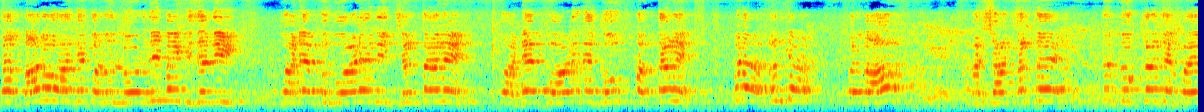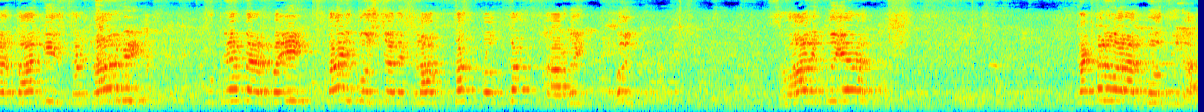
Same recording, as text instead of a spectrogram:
ਤਾਂ ਬਾਹਰੋਂ ਆ ਕੇ ਤੁਹਾਨੂੰ ਲੋੜ ਨਹੀਂ ਪਈ ਕਿਸੇ ਦੀ। ਤੁਹਾਡੇ ਫਗਵਾੜੇ ਦੀ ਜਨਤਾ ਨੇ, ਤੁਹਾਡੇ ਫਗਵਾੜੇ ਦੇ ਗਊ ਭਗਤਾਂ ਨੇ ਬੜਾ ਵਧੀਆ ਪ੍ਰਭਾਵ ਪ੍ਰਸ਼ਾਸਨ ਤੇ ਤੇ ਲੋਕਾਂ ਦੇ ਪਾਇਆ ਤਾਂ ਕਿ ਸਰਕਾਰ ਵੀ ਘੁਟਨੇ ਪੈਰ ਪਈ, ਤਾਂ ਹੀ ਦੋਸ਼ੀਆਂ ਦੇ ਖਿਲਾਫ ਸਖਤ ਤੋਂ ਸਖਤ ਕਾਰਵਾਈ ਹੋਈ। ਸਵਾਲ ਇੱਕੋ ਹੀ ਹੈ ਕੱਟਣ ਵਾਲਾ ਕੌਣ ਸੀਗਾ?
